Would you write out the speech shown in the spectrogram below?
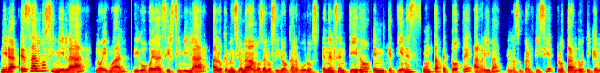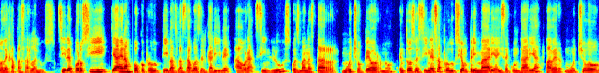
Mira, es algo similar, no igual, digo, voy a decir similar a lo que mencionábamos de los hidrocarburos, en el sentido en que tienes un tapetote arriba en la superficie flotando y que no deja pasar la luz. Si de por sí ya eran poco productivas las aguas del Caribe, ahora sin luz, pues van a estar mucho peor, ¿no? Entonces, sin esa producción primaria y secundaria, va a haber mucho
